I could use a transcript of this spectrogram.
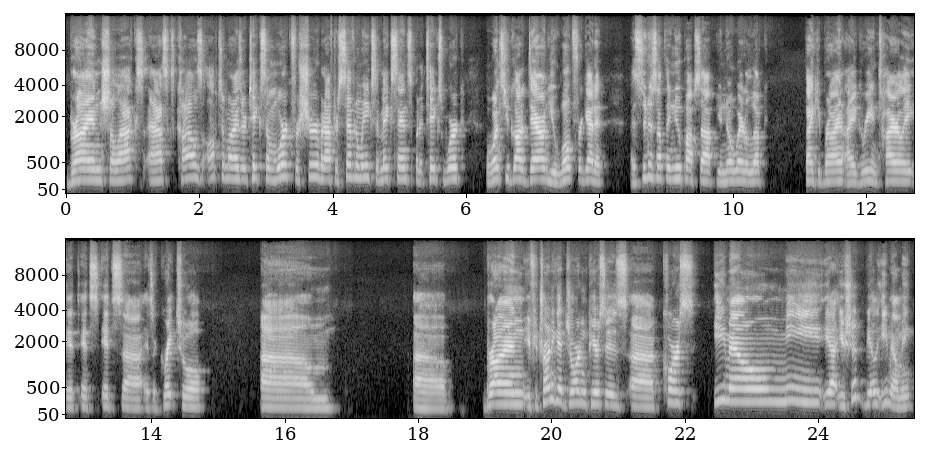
Brian Shalax asks, Kyle's optimizer takes some work for sure, but after seven weeks, it makes sense, but it takes work. But once you got it down, you won't forget it. As soon as something new pops up, you know where to look. Thank you, Brian. I agree entirely. It, it's it's uh, it's a great tool. Um, uh, Brian, if you're trying to get Jordan Pierce's uh, course, email me. Yeah, you should be able to email me.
